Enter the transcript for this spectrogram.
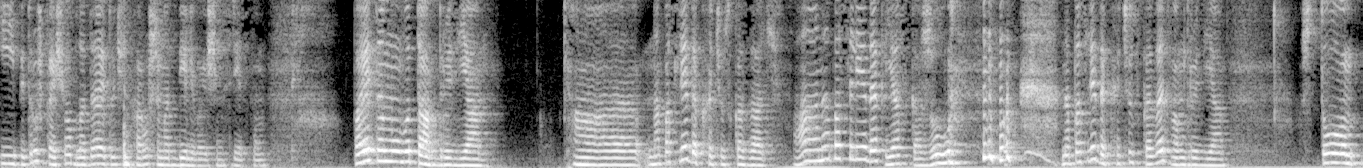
и петрушка еще обладает очень хорошим отбеливающим средством. Поэтому вот так, друзья. А, напоследок хочу сказать, а напоследок я скажу, напоследок хочу сказать вам, друзья, что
